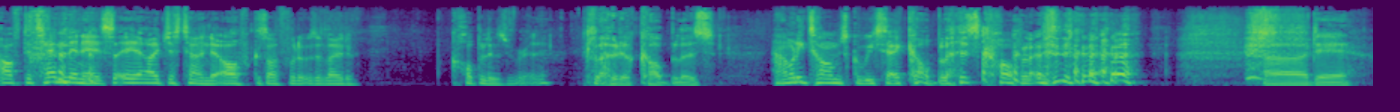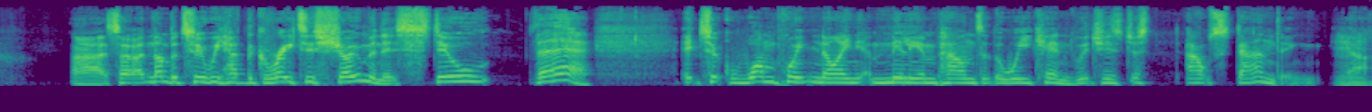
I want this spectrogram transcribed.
after ten minutes. I just turned it off because I thought it was a load of cobblers. Really, Load of cobblers. How many times could we say cobblers? cobblers. Oh dear. Uh, so at number two, we had The Greatest Showman. It's still there. It took 1.9 million pounds at the weekend, which is just outstanding. Yeah.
